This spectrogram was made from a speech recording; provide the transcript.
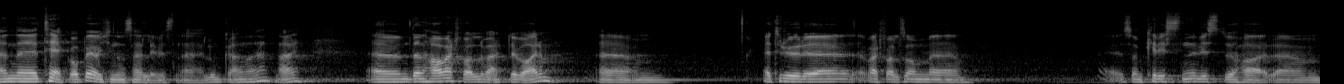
en eh, tekopp er jo ikke noe særlig hvis den er lunka. Nei. Um, den har i hvert fall vært varm. Um, jeg tror uh, i hvert fall som, uh, som kristen, hvis du har um,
